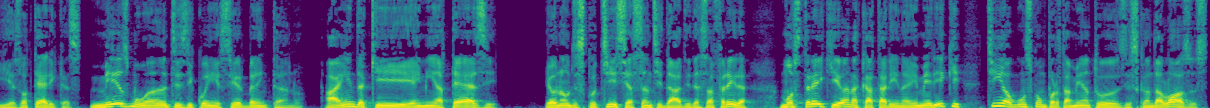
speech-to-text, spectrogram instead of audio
e esotéricas, mesmo antes de conhecer Brentano. Ainda que, em minha tese, eu não discutisse a santidade dessa freira, mostrei que Ana Catarina Emerick tinha alguns comportamentos escandalosos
